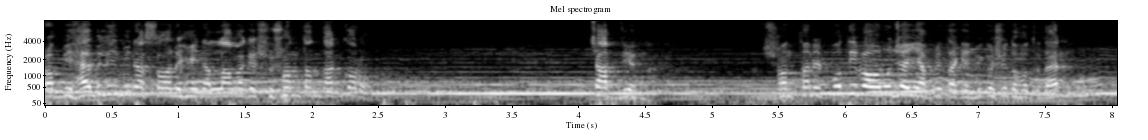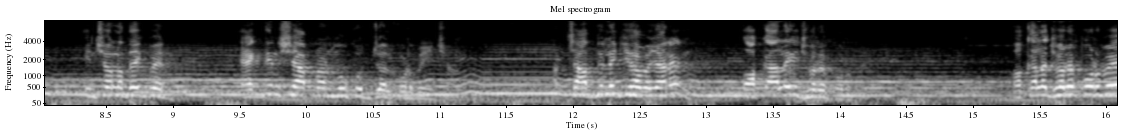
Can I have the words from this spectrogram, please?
রব্বি হ্যাবিলি মিনা সলহীন, আল্লাহ আমাকে সুসন্তান দান করো। চাপ দিয়েন না। সন্তানের প্রতিভা অনুযায়ী আপনি তাকে বিকশিত হতে দেন। ইনশাল্লাহ দেখবেন, একদিন সে আপনার মুখ উজ্জ্বল করবে ইনশাল্লাহ আর চাপ দিলে কি হবে জানেন? অকালেই ঝরে পড়বে। অকালে ঝরে পড়বে,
